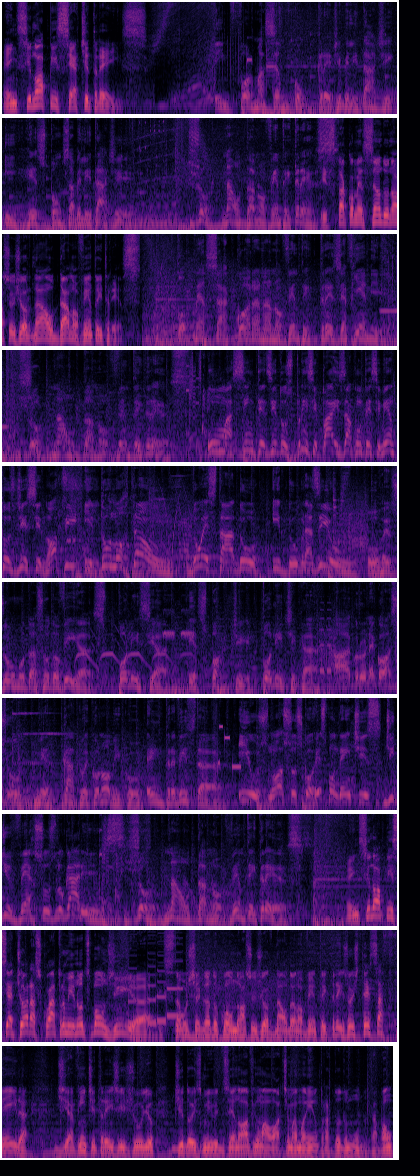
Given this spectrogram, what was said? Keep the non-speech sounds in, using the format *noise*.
Em Sinop 73. Informação com credibilidade e responsabilidade. Jornal da 93. Está começando o nosso Jornal da 93. Começa agora na 93 FM. Jornal da 93. Uma síntese dos principais acontecimentos de Sinop e do Nortão, do Estado e do Brasil. O resumo das rodovias, polícia, esporte, política, agronegócio, mercado econômico, entrevista. E os nossos correspondentes de diversos lugares. Jornal da 93. Em Sinop, 7 horas 4 minutos, bom dia. Estamos chegando com o nosso Jornal da 93, hoje terça-feira, dia 23 de julho de 2019. Uma ótima manhã para todo mundo, tá bom?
